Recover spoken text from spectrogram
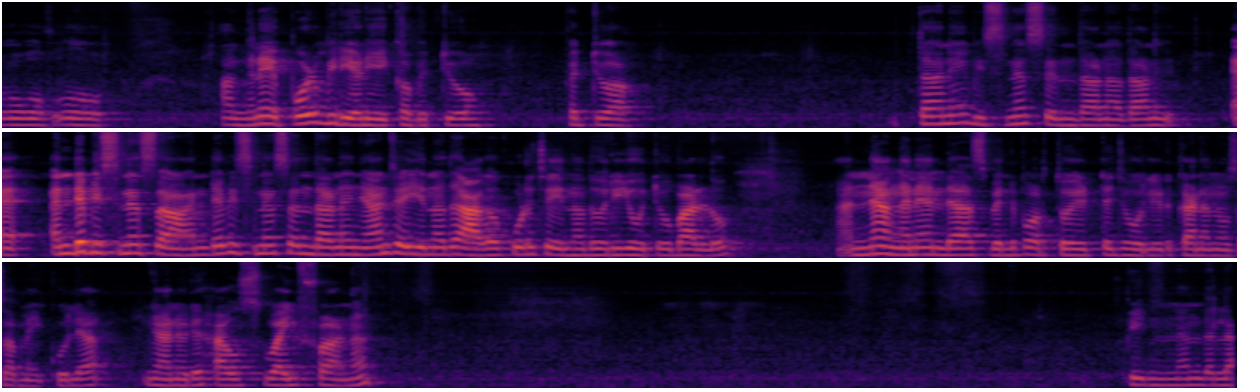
ഓ ഓ. അങ്ങനെ എപ്പോഴും ബിരിയാണി കഴിക്കാൻ പറ്റുമോ പറ്റുമോ താനെ ബിസിനസ് എന്താണ്? അതാണ് എന്റെ ബിസിനസ്സാ എന്റെ ബിസിനസ് എന്താണ്? ഞാൻ ചെയ്യുന്നത് ആകെ കൂടെ ചെയ്യുന്നത് ഒരു യൂട്യൂബാണല്ലോ എന്നെ അങ്ങനെ എന്റെ ഹസ്ബൻഡ് പുറത്തു പോയിട്ട് ജോലി എടുക്കാനൊന്നും സമ്മതിക്കൂല. ഞാനൊരു ഹൗസ് വൈഫാണ് പിന്നെന്തല്ല?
